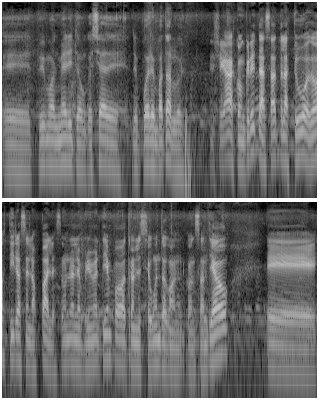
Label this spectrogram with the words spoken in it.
eh, tuvimos el mérito, aunque sea, de, poder empatarlo. En llegadas concretas, Atlas tuvo dos tiros en los palos, uno en el primer tiempo, otro en el segundo con, Santiago. Eh,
